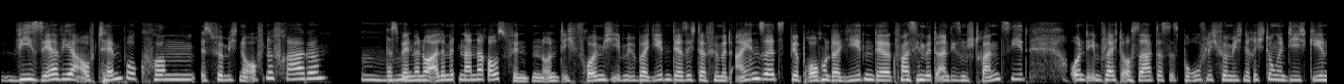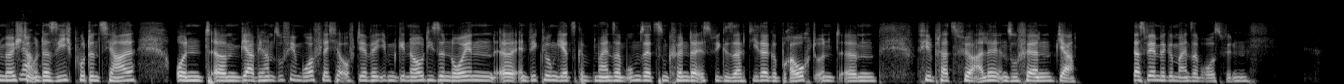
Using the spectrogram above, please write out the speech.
Wie sehr wir auf Tempo kommen, ist für mich eine offene Frage. Das mhm. werden wir nur alle miteinander rausfinden. Und ich freue mich eben über jeden, der sich dafür mit einsetzt. Wir brauchen da jeden, der quasi mit an diesem Strang zieht und eben vielleicht auch sagt, das ist beruflich für mich eine Richtung, in die ich gehen möchte ja. und da sehe ich Potenzial. Und ähm, ja, wir haben so viel Moorfläche, auf der wir eben genau diese neuen äh, Entwicklungen jetzt gemeinsam umsetzen können. Da ist, wie gesagt, jeder gebraucht und ähm, viel Platz für alle. Insofern, ja, das werden wir gemeinsam rausfinden.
